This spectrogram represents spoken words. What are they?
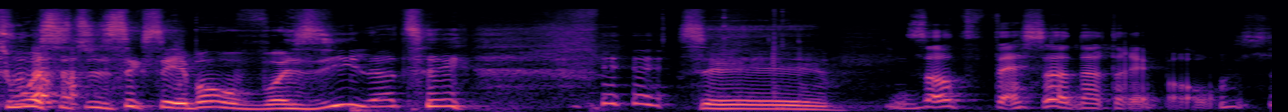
toi, si tu le sais que c'est bon, vas-y, là, tu sais. C'est. Nous autres, c'était ça notre réponse.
